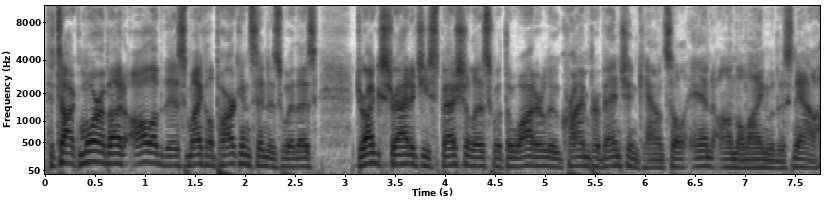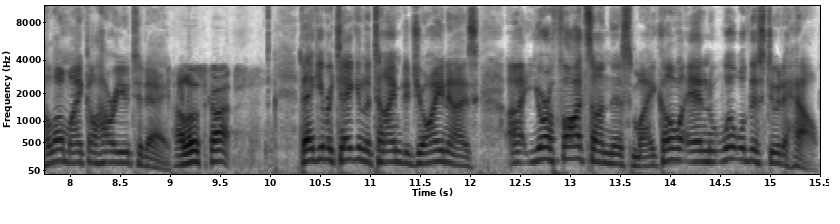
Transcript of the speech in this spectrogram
To talk more about all of this, Michael Parkinson is with us, drug strategy specialist with the Waterloo Crime Prevention Council, and on the line with us now. Hello, Michael. How are you today? Hello, Scott. Thank you for taking the time to join us. Uh, your thoughts on this, Michael, and what will this do to help?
